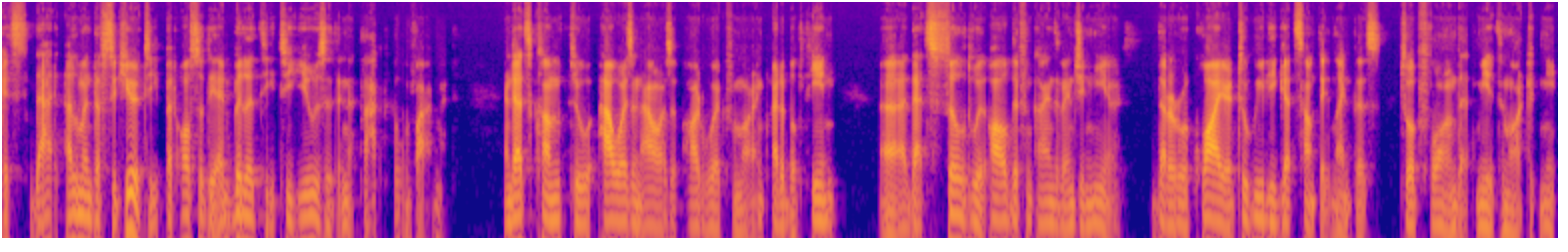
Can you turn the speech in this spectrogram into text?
It's that element of security, but also the ability to use it in a practical environment. And that's come through hours and hours of hard work from our incredible team uh, that's filled with all different kinds of engineers that are required to really get something like this to a form that meets the market need.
